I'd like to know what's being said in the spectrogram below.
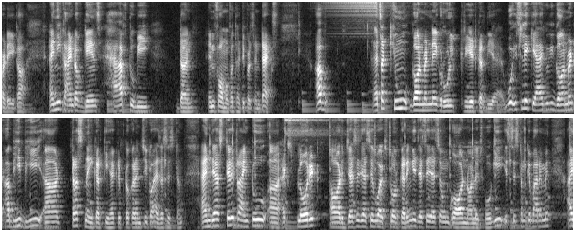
पड़ेगा। Any kind of gains have to be done in form of a 30% tax अब ऐसा क्यों गवर्नमेंट ने एक रूल क्रिएट कर दिया है? वो इसलिए किया है क्योंकि गवर्नमेंट अभी भी ट्रस्ट नहीं करती है क्रिप्टो करेंसी को as a system and they are still trying to explore it और जैसे जैसे वो एक्सप्लोर करेंगे, जैसे जैसे उनको और नॉलेज होगी इस सिस्टम के बारे में आई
